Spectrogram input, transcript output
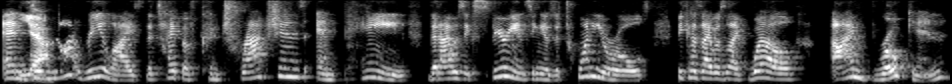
and yeah. did not realize the type of contractions and pain that I was experiencing as a 20 year old because I was like, well, I'm broken.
